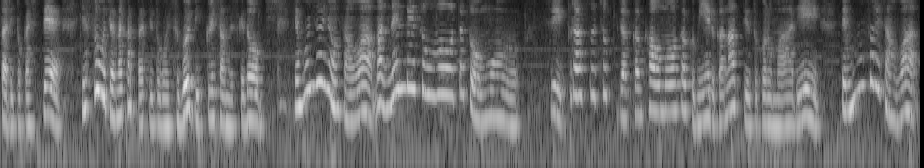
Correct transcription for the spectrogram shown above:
たりとかしていやそうじゃなかったっていうところにすごいびっくりしたんですけどでホン・ジュンヒョンさんは、まあ、年齢相応だと思うしプラスちょっと若干顔も若く見えるかなっていうところもありでムンソリさんは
